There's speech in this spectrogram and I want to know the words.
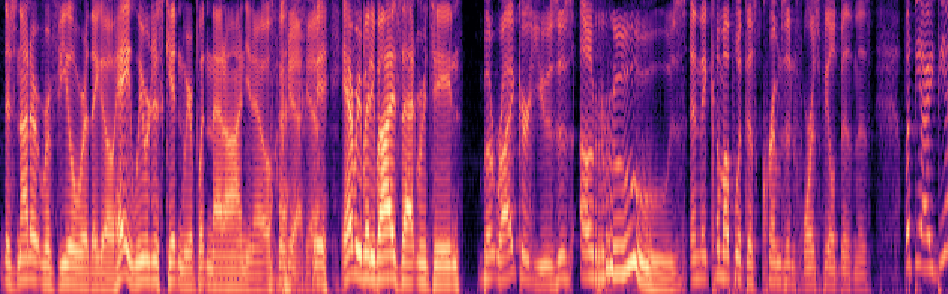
There's not a reveal where they go, "Hey, we were just kidding. We were putting that on." You know, Yeah, yeah. Everybody buys that routine. But Riker uses a ruse, and they come up with this Crimson Force Field business. But the idea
